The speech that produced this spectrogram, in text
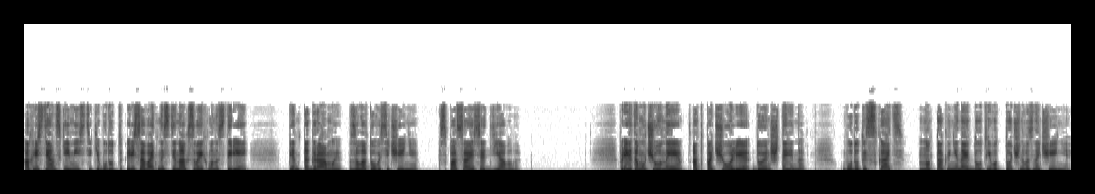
А христианские мистики будут рисовать на стенах своих монастырей пентаграммы золотого сечения, спасаясь от дьявола. При этом ученые от Пачоли до Эйнштейна будут искать, но так и не найдут его точного значения.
